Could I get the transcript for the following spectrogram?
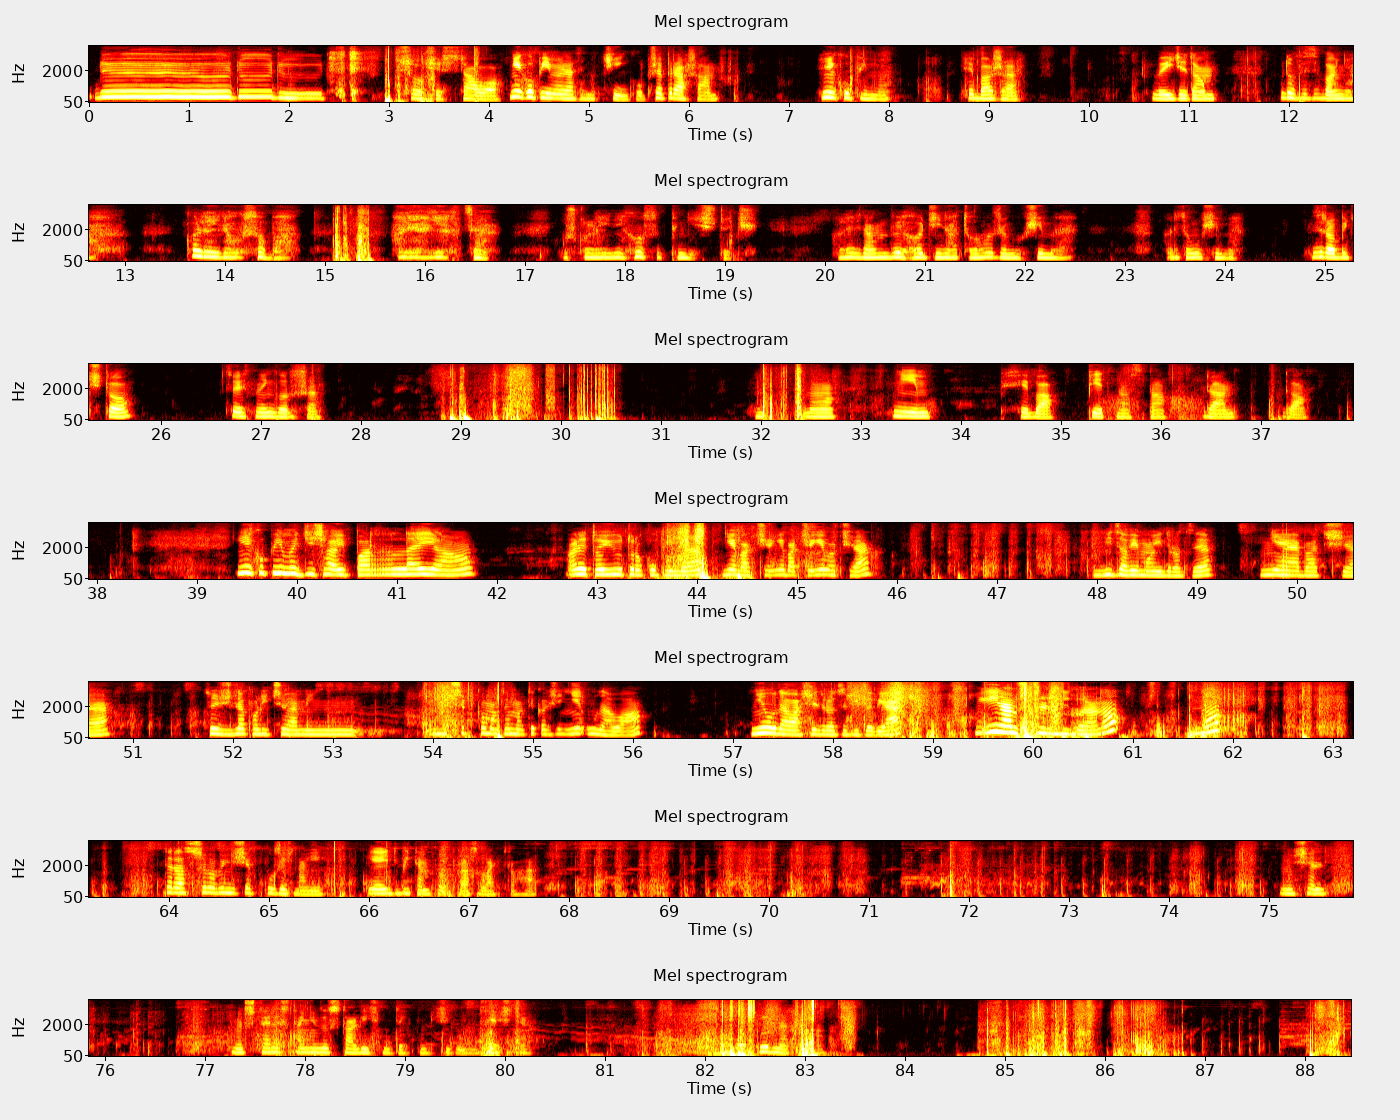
Du, du, du. Co się stało? Nie kupimy na tym odcinku, przepraszam. Nie kupimy. Chyba, że wyjdzie tam do wyzwania kolejna osoba. Ale ja nie chcę już kolejnych osób niszczyć. Ale nam wychodzi na to, że musimy, ale to musimy zrobić to, co jest najgorsze. Na nim chyba 15 ranga. Nie kupimy dzisiaj Barleya, ale to jutro kupimy. Nie bać się, nie bać się, nie bać się. Widzowie moi drodzy, nie bać się. Coś źle policzyłem i, i szybko matematyka się nie udała. Nie udała się, drodzy widzowie. I nam strzelili go rano. No. Teraz trzeba będzie się wkurzyć na nich. Jej bitem popracować trochę. Musieli... My 400 nie dostaliśmy tych punkcików. 200. To trudne trochę.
